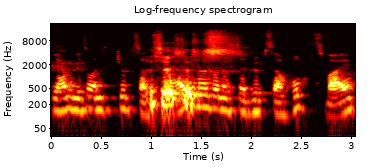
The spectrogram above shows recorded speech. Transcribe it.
wir haben jetzt auch nicht Dripster 2 genannt, sondern es ist der Dripster hoch 2.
